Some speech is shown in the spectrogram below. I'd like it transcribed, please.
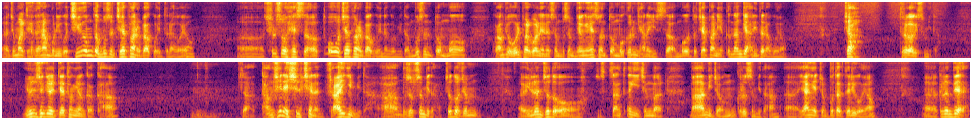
어, 정말 대단한 분이고 지금도 무슨 재판을 받고 있더라고요. 어, 출소해서 또 재판을 받고 있는 겁니다. 무슨 또 뭐 광주 5.18 관련해서 무슨 명예훼손 또 뭐 그런 게 하나 있어. 뭐 또 재판이 끝난 게 아니더라고요. 자 들어가겠습니다. 윤석열 대통령 각하. 음, 자, 당신의 실체는 좌익입니다. 아, 무섭습니다. 저도 좀, 어, 일년 저도 상당히 정말 마음이 좀 그렇습니다. 어, 양해 좀 부탁드리고요. 어, 그런데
